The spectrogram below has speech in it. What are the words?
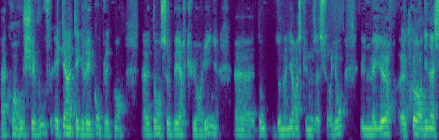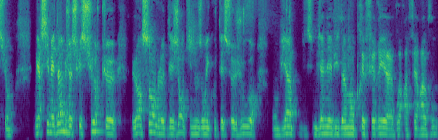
à Croix-Rouge chez vous étaient intégrés complètement euh, dans ce BRQ en ligne, donc de manière à ce que nous assurions une meilleure coordination. Merci mesdames, je suis sûr que l'ensemble des gens qui nous ont écoutés ce jour ont bien, bien évidemment préféré avoir affaire à vous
